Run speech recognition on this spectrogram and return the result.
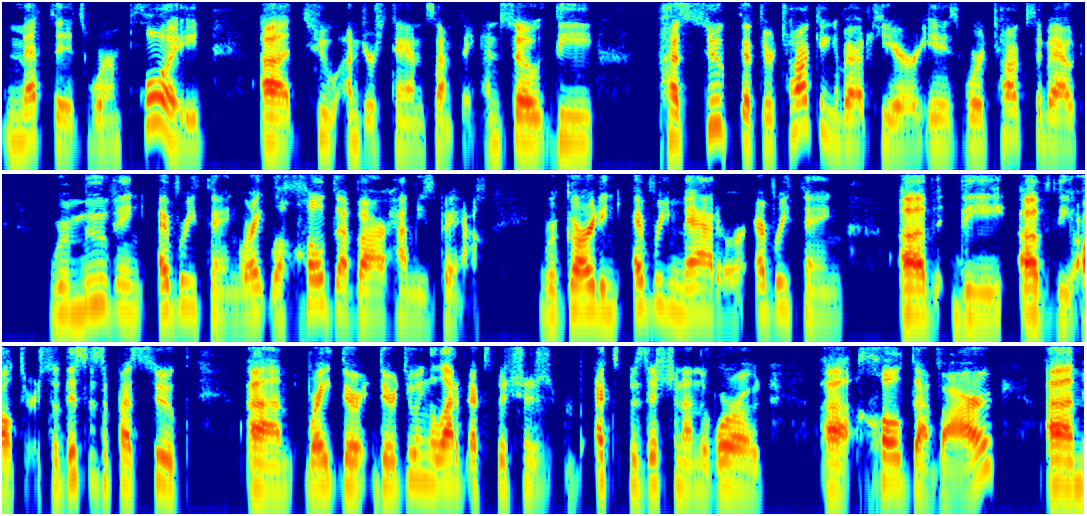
methods were employed uh, to understand something. And so the pasuk that they're talking about here is where it talks about removing everything, right? L'chol davar hamizbeach, regarding every matter, everything of the of the altar. So this is a pasuk, um, right? They're they're doing a lot of exposition exposition on the word uh, chol davar, um,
